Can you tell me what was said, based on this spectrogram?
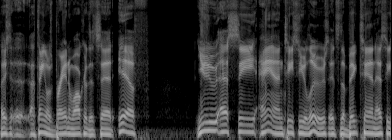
they, uh, I think it was Brandon Walker that said if USC and TCU lose, it's the Big Ten SEC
